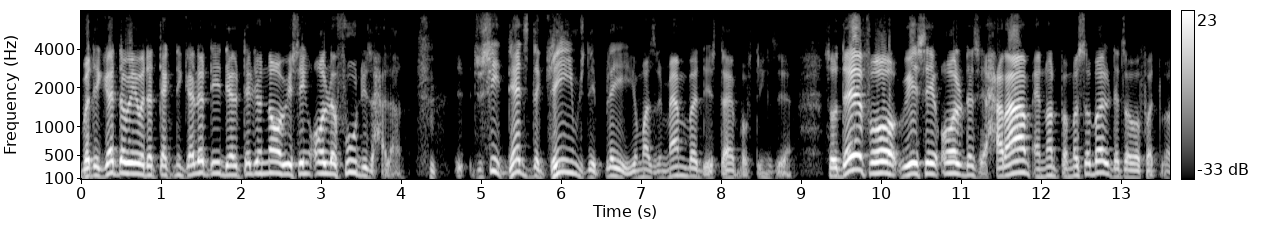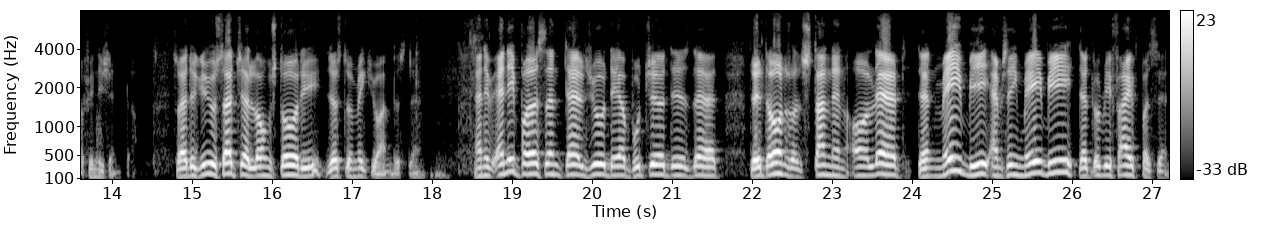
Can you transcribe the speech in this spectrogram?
But they get away with the technicality, they'll tell you, no, we're saying all the food is halal. you see, that's the games they play. You must remember these type of things there. So therefore, we say all this is haram and not permissible. That's our fatwa. Finishing. So I had to give you such a long story just to make you understand. And if any person tells you they are butchered, this, that, they don't stun and all that, then maybe, I'm saying maybe, that will be 5%.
